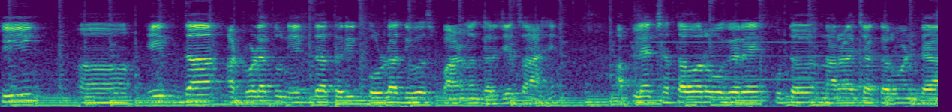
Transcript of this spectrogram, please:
की एकदा आठवड्यातून एकदा तरी कोरडा दिवस पाळणं गरजेचं आहे. आपल्या छतावर वगैरे कुठं नारळाच्या करवंट्या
